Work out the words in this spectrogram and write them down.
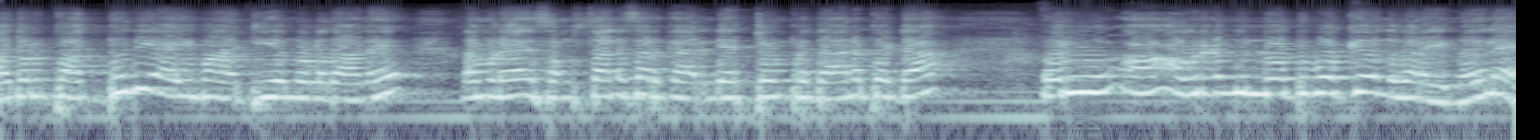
അതൊരു പദ്ധതിയായി മാറ്റി എന്നുള്ളതാണ് നമ്മുടെ സംസ്ഥാന സർക്കാരിന്റെ ഏറ്റവും പ്രധാനപ്പെട്ട ഒരു അവരുടെ മുന്നോട്ട് പോക്ക് എന്ന് പറയുന്നത് അല്ലേ?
